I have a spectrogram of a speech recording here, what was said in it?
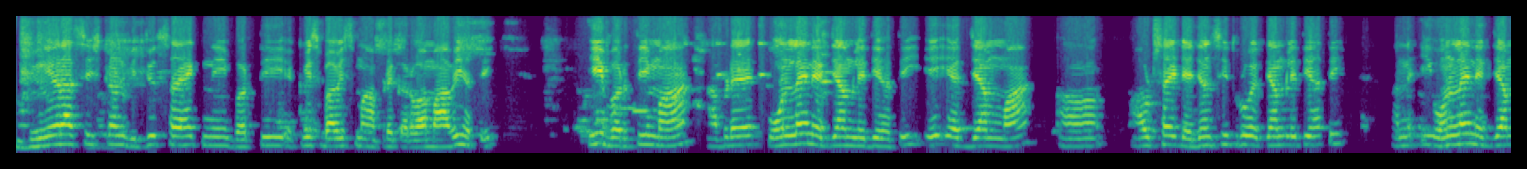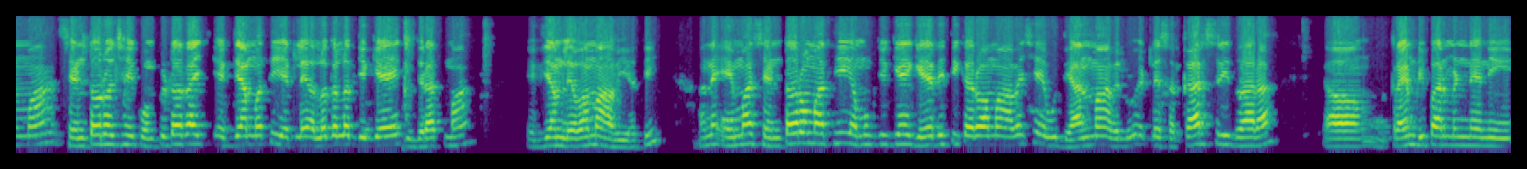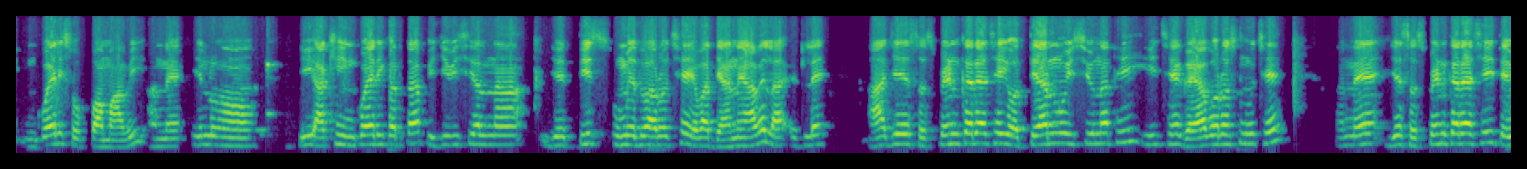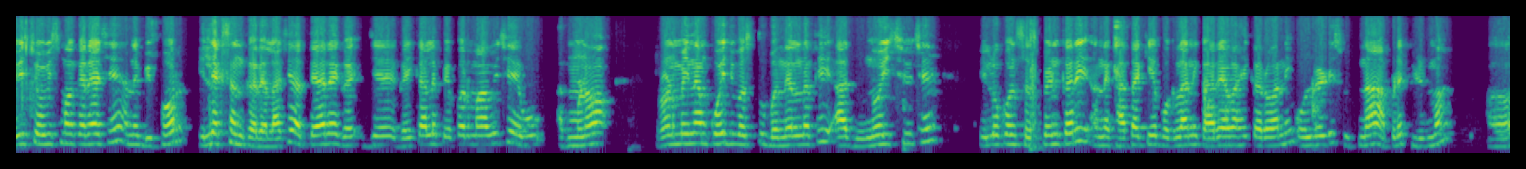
Junior assistant વિદ્યુત સહાયકની ભરતી એકવીસ બાવીસમાં આપણે કરવામાં આવી હતી. એ ભરતીમાં આપણે ઓનલાઈન એક્ઝામ લીધી હતી. એ એક્ઝામમાં આઉટસાઇડ એજન્સી થ્રુ એક્ઝામ લીધી હતી અને એ ઓનલાઈન એક્ઝામમાં સેન્ટરો છે કોમ્પ્યુટરાઇઝ એક્ઝામ હતી એટલે અલગ અલગ જગ્યાએ ગુજરાતમાં એક્ઝામ લેવામાં આવી હતી. અને એમાં સેન્ટરોમાંથી અમુક જગ્યાએ ગેરરીતિ કરવામાં આવે છે એવું ધ્યાનમાં આવેલું. એટલે સરકાર શ્રી દ્વારા ક્રાઇમ ડિપાર્ટમેન્ટને એની ઇન્કવાયરી સોંપવામાં આવી અને એ એ આખી ઇન્કવાયરી કરતા પીજીવીસીએલના જે ત્રીસ ઉમેદવારો છે એવા ધ્યાને આવેલા એટલે આ જે સસ્પેન્ડ કર્યા છે એ અત્યારનું ઇસ્યુ નથી એ છે ગયા વર્ષનું છે અને જે સસ્પેન્ડ કર્યા છે એ ત્રેવીસ ચોવીસમાં કર્યા છે અને બિફોર ઇલેક્શન કરેલા છે. અત્યારે જે ગઈકાલે પેપરમાં આવ્યું છે એવું હમણાં ત્રણ મહિનામાં કોઈ જ વસ્તુ બનેલ નથી. આ જૂનો ઇસ્યુ છે. એ લોકોને સસ્પેન્ડ કરી અને ખાતાકીય પગલાંની કાર્યવાહી કરવાની ઓલરેડી સૂચના આપણે ફિલ્ડમાં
